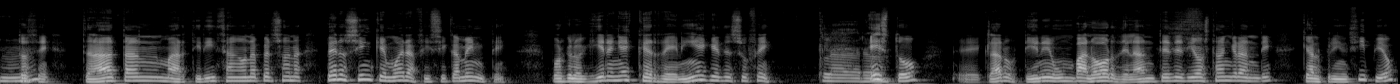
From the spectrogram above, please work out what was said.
Entonces, tratan, martirizan a una persona, pero sin que muera físicamente, porque lo que quieren es que reniegue de su fe. Claro. Esto eh, claro, tiene un valor delante de Dios tan grande que al principio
